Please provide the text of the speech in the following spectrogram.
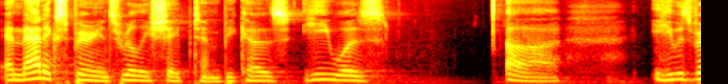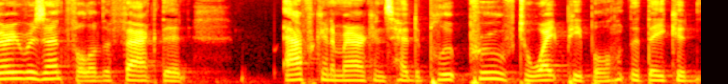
And that experience really shaped him because he was uh, he was very resentful of the fact that African Americans had to pl- prove to white people that they could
